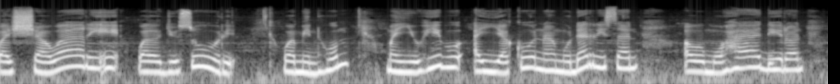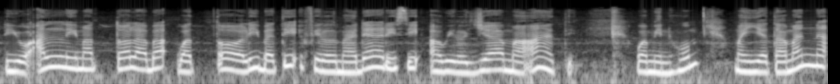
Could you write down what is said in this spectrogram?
wasyawari'i wal jusuri. Wa minhum may yuhibu ayyakuna mudarrisan aw muhadiran liyu'allimat talaba wat talibati fil madarisi awil jama'ati. Wa minhum may yatamanna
